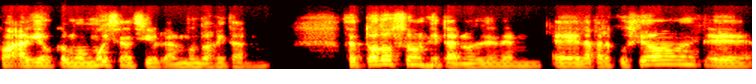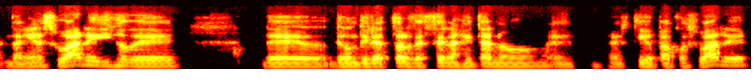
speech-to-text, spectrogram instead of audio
alguien como muy sensible al mundo gitano. O sea, todos son gitanos. Eh, la percusión, eh, Daniel Suárez, hijo de, de, de, un director de escena gitano, eh, el tío Paco Suárez,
